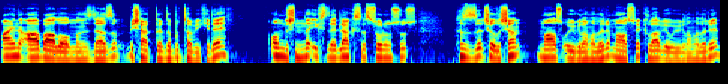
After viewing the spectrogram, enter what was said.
Aynı ağ bağlı olmanız lazım. Bir şartları da bu tabii ki de. Onun dışında ikisi de laksız, sorunsuz, hızlı çalışan mouse uygulamaları, mouse ve klavye uygulamaları.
